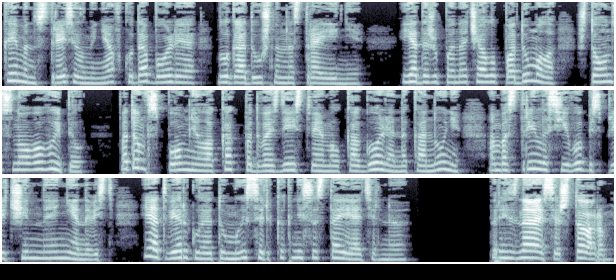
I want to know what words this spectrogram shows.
Кейман встретил меня в куда более благодушном настроении. Я даже поначалу подумала, что он снова выпил, потом вспомнила, как под воздействием алкоголя накануне обострилась его беспричинная ненависть и отвергла эту мысль как несостоятельную. «Признайся, Шторм,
